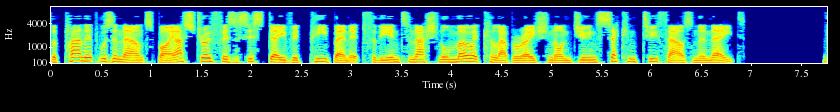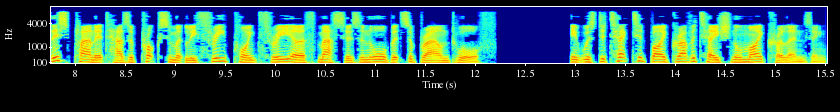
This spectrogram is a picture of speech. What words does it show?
The planet was announced by astrophysicist David P. Bennett for the International MOA collaboration on June 2, 2008. This planet has approximately 3.3 Earth masses and orbits a brown dwarf. It was detected by gravitational microlensing.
